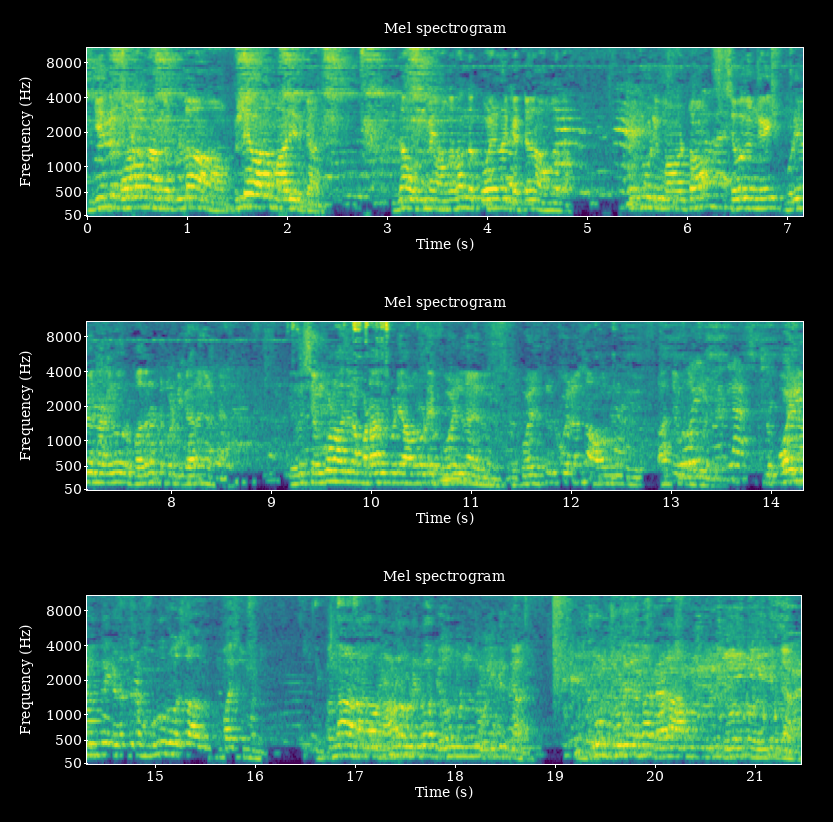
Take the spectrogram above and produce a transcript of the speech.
இங்கேருந்து போனவங்க அங்கே ஃபுல்லாக பிள்ளைவாடா மாறி இருக்காங்க. இதுதான் உண்மை. அவங்க தான் இந்த தான் கெட்டது அவங்க தான். தூத்துக்குடி மாவட்டம் சிவகங்கை முடிவேந்தாங்க ஒரு பதினெட்டு பட்டிக்காரங்க இருக்காங்க. இது செங்கோலாதில மடாதிபடி அவருடைய கோயில் தான் இருந்தது இந்த கோயில் திருக்கோயில் வந்து அவங்களுக்கு பாத்தியப்பட்ட கோயில். இந்த கோயில் வந்து கிட்டத்தட்ட முந்நூறு வருஷம் ஆகுது கும்பாசம் பண்ணி இப்பதான் நாலு கோடி ரூபா கவர்மெண்ட் ஜூலைல தான் வேலை ஆரம்பிச்சு சொல்லி கவர்மெண்ட் ஒதுக்கிருக்காங்க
